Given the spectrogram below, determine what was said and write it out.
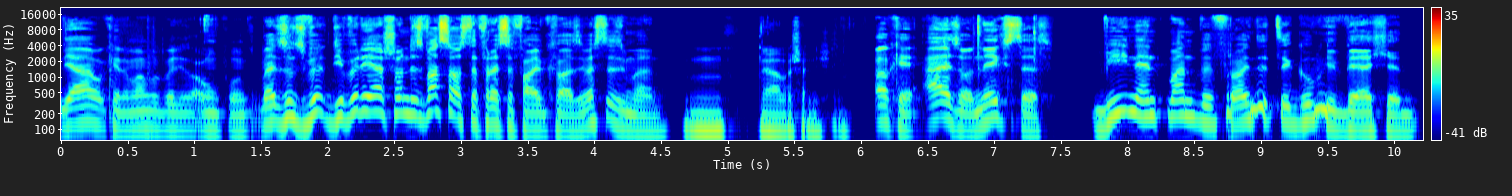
Ja, okay, dann machen wir bei dir auch einen Punkt. Weil sonst würde, dir würde ja schon das Wasser aus der Fresse fallen quasi. Weißt du, was ich meine? Hm, ja, wahrscheinlich. ja. Okay, also, nächstes. Wie nennt man befreundete Gummibärchen?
